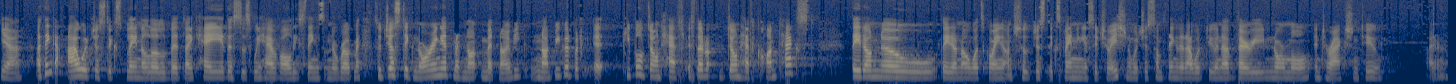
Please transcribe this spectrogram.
Yeah, I think I would just explain a little bit like, hey, this is, we have all these things on the roadmap. So just ignoring it might not, might not, be, not be good, but it, people don't have, if they don't have context, they don't know, they don't know what's going on. So just explaining your situation, which is something that I would do in a very normal interaction too. I don't know.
